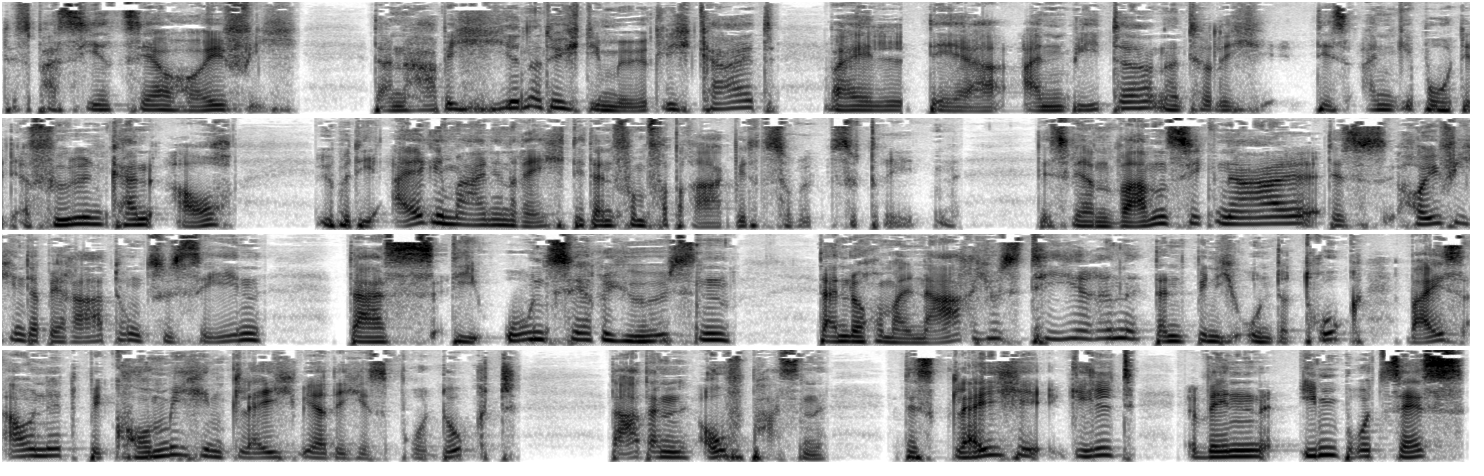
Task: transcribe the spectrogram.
Das passiert sehr häufig dann habe ich hier natürlich die Möglichkeit, weil der Anbieter natürlich das Angebot nicht erfüllen kann, auch über die allgemeinen Rechte dann vom Vertrag wieder zurückzutreten. Das wäre ein Warnsignal, das ist häufig in der Beratung zu sehen, dass die Unseriösen dann noch einmal nachjustieren, dann bin ich unter Druck, weiß auch nicht, bekomme ich ein gleichwertiges Produkt, da dann aufpassen. Das Gleiche gilt, wenn im Prozess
